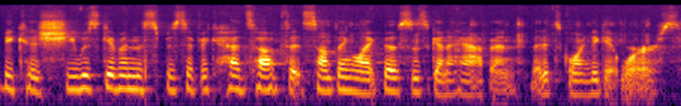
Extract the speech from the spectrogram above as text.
because she was given the specific heads up that something like this is going to happen, that it's going to get worse.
